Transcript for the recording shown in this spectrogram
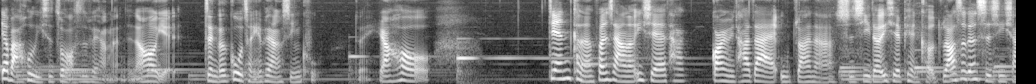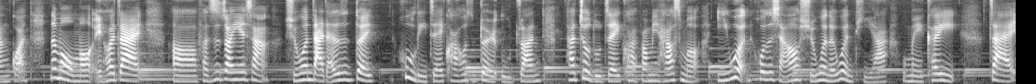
要把护理师做好是非常难的，然后也整个过程也非常辛苦，对。然后今天可能分享了一些他关于他在五专啊实习的一些片刻，主要是跟实习相关。那么我们也会在呃粉丝专业上询问大家，就是对护理这一块，或是对于五专他就读这一块方面，还有什么疑问或者想要询问的问题啊，我们也可以在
